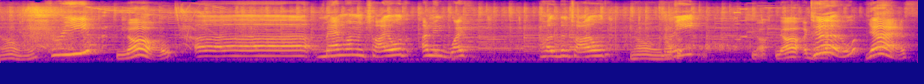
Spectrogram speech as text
no. 3. No. Uh, man, woman, child. I mean, wife, husband, child. No, Three. a, no, no. Two. Yes.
